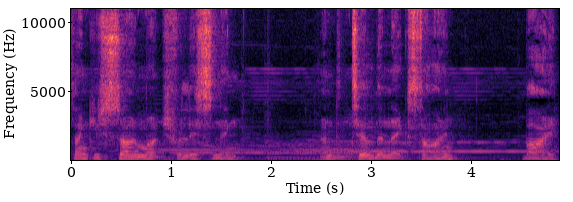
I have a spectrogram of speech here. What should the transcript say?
Thank you so much for listening, and until the next time, bye.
